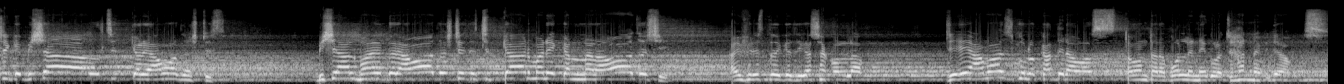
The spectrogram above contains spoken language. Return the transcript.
থেকে বিশাল চিৎকারে আওয়াজ আসতেছে। বিশাল ভয়ঙ্কর আওয়াজ আসতেছে, চিৎকার মানে কান্নার আওয়াজ আসে। আমি ফেরেস্তাদেরকে জিজ্ঞাসা করলাম যে, এই আওয়াজগুলো কাদের আওয়াজ? তখন তারা বললেন, এগুলো জাহান্নামীদের আওয়াজ।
